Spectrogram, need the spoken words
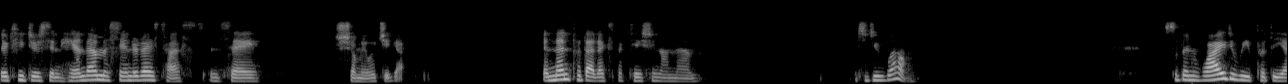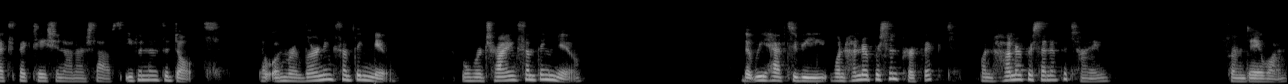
Their teachers didn't hand them a standardized test and say, Show me what you got. And then put that expectation on them to do well. So then, why do we put the expectation on ourselves, even as adults, that when we're learning something new, when we're trying something new, that we have to be 100% perfect 100% of the time from day one?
